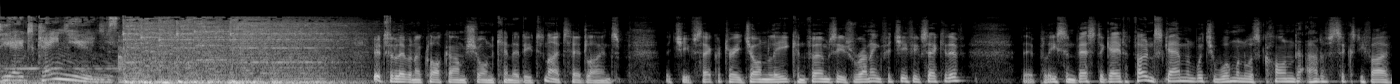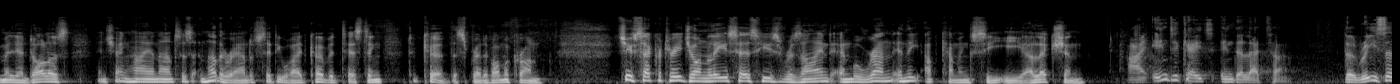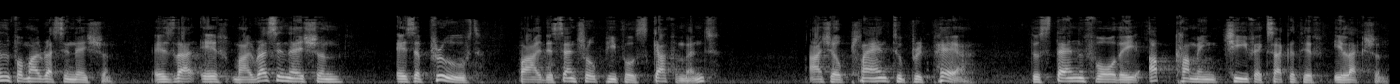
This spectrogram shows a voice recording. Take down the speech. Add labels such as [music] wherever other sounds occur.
RTHK News. It's 11 o'clock. I'm Sean Kennedy. Tonight's headlines. The Chief Secretary, John Lee, confirms he's running for Chief Executive. The police investigate a phone scam in which a woman was conned out of $65 million. And Shanghai announces another round of citywide COVID testing to curb the spread of Omicron. Chief Secretary John Lee says he's resigned and will run in the upcoming CE election. I indicate in the letter the reason for my resignation is that if my resignation is approved by the Central People's Government, I shall plan to prepare to stand for the upcoming Chief Executive election.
